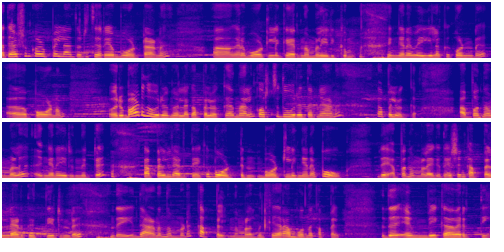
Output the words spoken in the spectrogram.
അത്യാവശ്യം കുഴപ്പമില്ലാത്തൊരു ചെറിയ ബോട്ടാണ്. അങ്ങനെ ബോട്ടിൽ കയറി നമ്മളിരിക്കും ഇങ്ങനെ വെയിലൊക്കെ കൊണ്ട് പോകണം ഒരുപാട് ദൂരമൊന്നുമല്ല കപ്പൽ വെക്കുക. എന്നാലും കുറച്ച് ദൂരെ തന്നെയാണ് കപ്പൽ വെക്കുക. അപ്പോൾ നമ്മൾ ഇങ്ങനെ ഇരുന്നിട്ട് കപ്പലിന്റെ അടുത്തേക്ക് ബോട്ട് ബോട്ടിൽ ഇങ്ങനെ പോവും. ദേ അപ്പോൾ നമ്മൾ ഏകദേശം കപ്പലിന്റെ അടുത്ത് എത്തിയിട്ടുണ്ട്. ദേ ഇതാണ് നമ്മുടെ കപ്പൽ. നമ്മൾ കയറാൻ പോകുന്ന കപ്പൽ. ഇത് എം വി കവരത്തി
